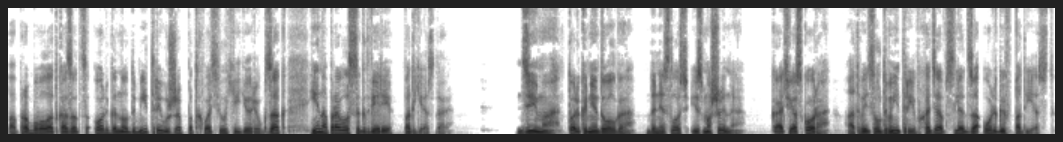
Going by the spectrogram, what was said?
Попробовала отказаться Ольга, но Дмитрий уже подхватил ее рюкзак и направился к двери подъезда. «Дима, только недолго», — донеслось из машины. «Кать, я скоро», — ответил Дмитрий, входя вслед за Ольгой в подъезд.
